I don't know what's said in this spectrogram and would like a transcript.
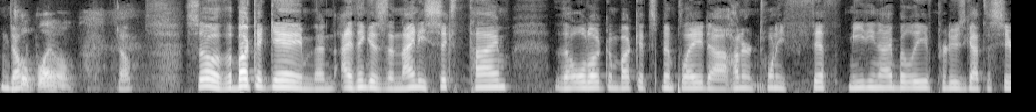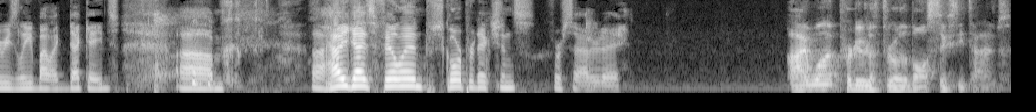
Nope. Don't blame them. Nope. So the bucket game, then I think is the 96th time the Old Oaken Bucket's been played. Uh, 125th meeting, I believe. Purdue's got the series lead by like decades. Um, uh, how you guys feeling? Score predictions for Saturday. I want Purdue to throw the ball 60 times.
